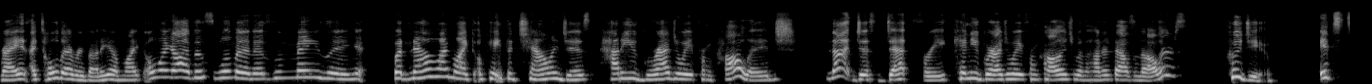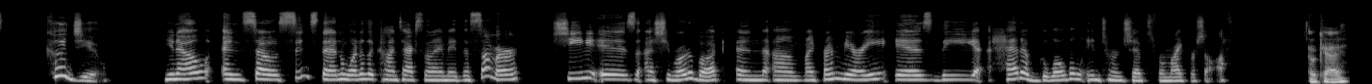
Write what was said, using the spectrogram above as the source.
right? I told everybody, I'm like, oh my God, this woman is amazing. But now I'm like, okay, the challenge is how do you graduate from college, not just debt free? Can you graduate from college with $100,000? Could you? It's could you? You know? And so since then, one of the contacts that I made this summer, she is, uh, she wrote a book, and um, my friend Mary is the head of global internships for Microsoft. Okay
